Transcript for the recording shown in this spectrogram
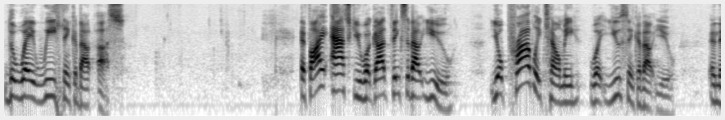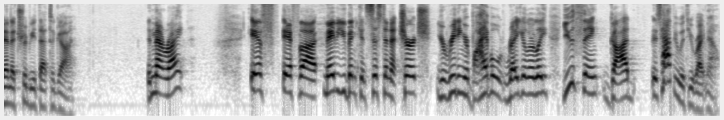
the way we think about us. If I ask you what God thinks about you, you'll probably tell me what you think about you and then attribute that to God. Isn't that right? If, if uh, maybe you've been consistent at church, you're reading your Bible regularly, you think God is happy with you right now.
